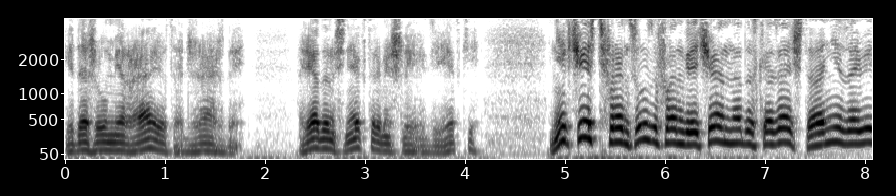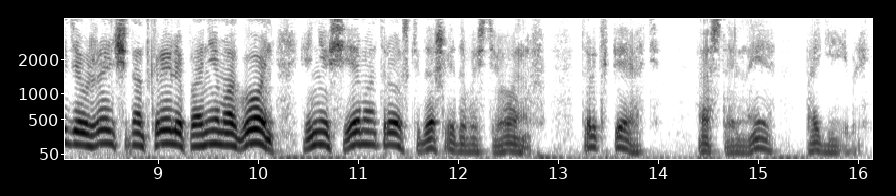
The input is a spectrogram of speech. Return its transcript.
и даже умирают от жажды. Рядом с некоторыми шли их детки. Не к чести французов и англичан надо сказать, что они, завидев женщин, открыли по ним огонь, и не все матроски дошли до бастионов, только пять, а остальные погибли.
